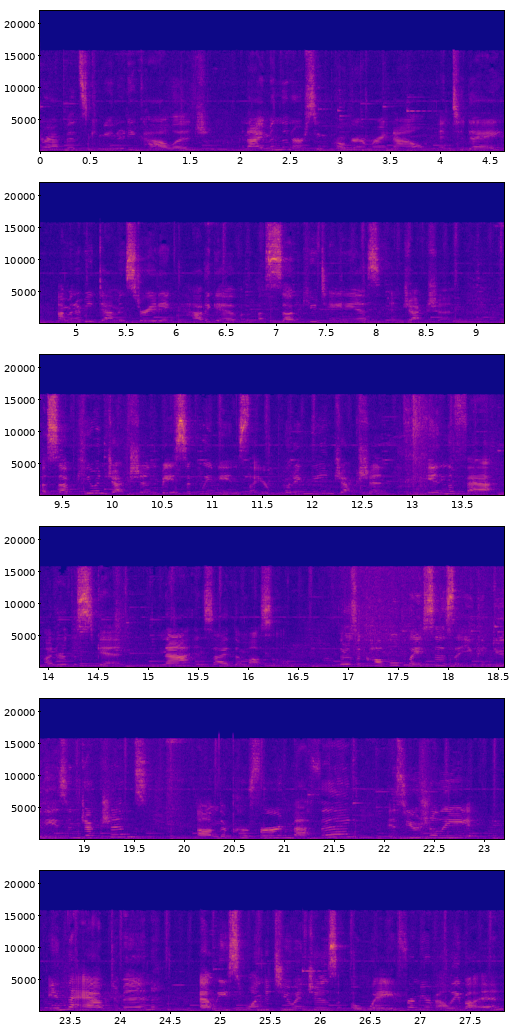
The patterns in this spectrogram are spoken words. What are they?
Rapids Community College and I'm in the nursing program right now and today I'm going to be demonstrating how to give a subcutaneous injection. A subcu injection basically means that you're putting the injection in the fat under the skin, not inside the muscle. There's a couple places that you can do these injections. Um, the preferred method is usually in the abdomen, at least one to two inches away from your belly button,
